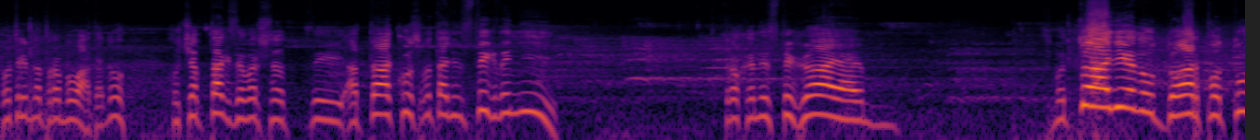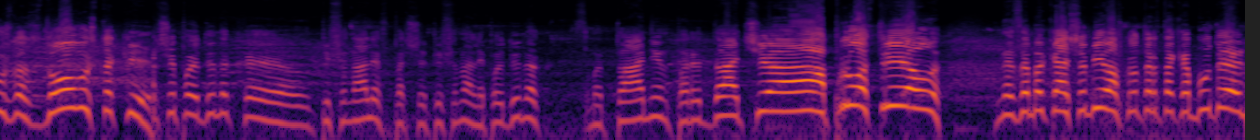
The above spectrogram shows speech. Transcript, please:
Потрібно пробувати. Ну, хоча б так завершити атаку. Сметанін встигне, ні. Трохи не встигає. Сметанін, удар потужно. Знову ж таки. Перший поєдинок півфіналів, в півфіналі, перший півфінальний поєдинок. Сметанін, передача. Простріл! Не замикає Шамілов, контратака буде.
